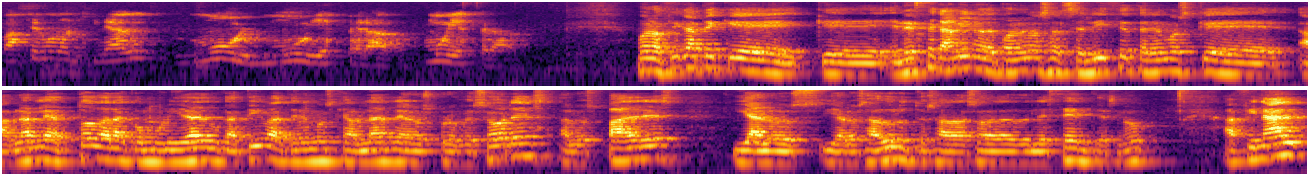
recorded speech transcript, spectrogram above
va a ser un original muy, muy esperado, muy esperado. Bueno, fíjate que, que, en este camino de ponernos al servicio tenemos que hablarle a toda la comunidad educativa, tenemos que hablarle a los profesores, a los padres y a los, y a los adultos, a los adolescentes, ¿no? Al final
